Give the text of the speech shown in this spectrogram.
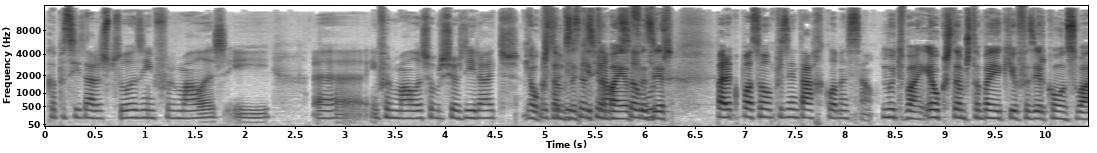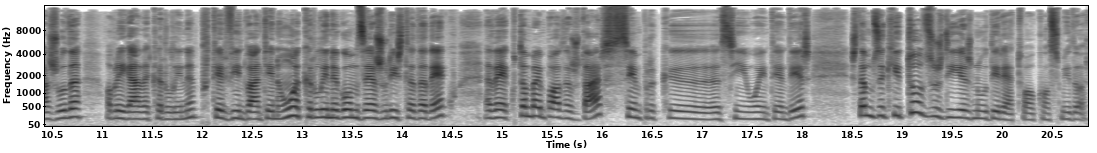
capacitar as pessoas, informá-las e uh, informá-las sobre os seus direitos. É o que estamos aqui também a fazer. Para que possam apresentar a reclamação. Muito bem, é o que estamos também aqui a fazer com a sua ajuda. Obrigada, Carolina, por ter vindo à Antena 1. A Carolina Gomes é jurista da DECO. A DECO também pode ajudar, sempre que assim o entender. Estamos aqui todos os dias no Direto ao Consumidor.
